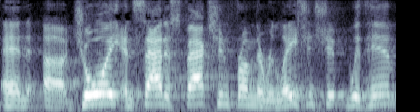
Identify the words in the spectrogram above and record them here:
and uh, joy and satisfaction from their relationship with Him.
